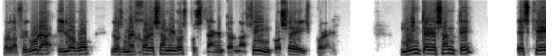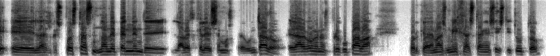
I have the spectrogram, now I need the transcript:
por la figura, y luego los mejores amigos pues están en torno a 5, 6, por ahí. Muy interesante es que eh, las respuestas no dependen de la vez que les hemos preguntado. Era algo que nos preocupaba porque además mi hija está en ese instituto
